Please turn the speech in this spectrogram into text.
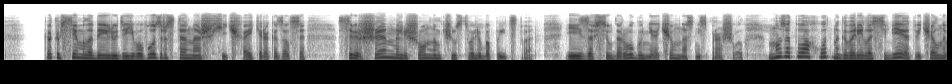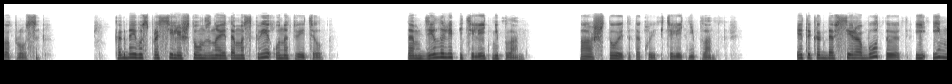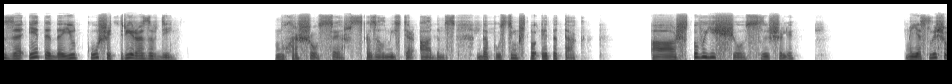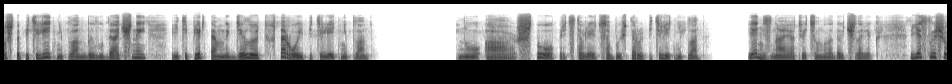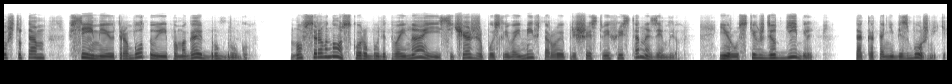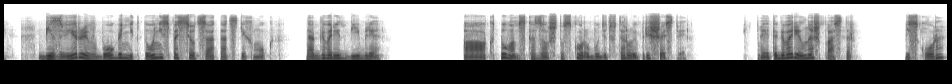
Как и все молодые люди его возраста, наш хичхайкер оказался совершенно лишенным чувства любопытства и за всю дорогу ни о чем нас не спрашивал, но зато охотно говорил о себе и отвечал на вопросы. Когда его спросили, что он знает о Москве, он ответил: "Там делали пятилетний план". А что это такое пятилетний план? Это когда все работают и им за это дают кушать три раза в день. Ну хорошо, сэр, сказал мистер Адамс. Допустим, что это так. А что вы еще слышали? Я слышал, что пятилетний план был удачный, и теперь там делают второй пятилетний план. Ну, а что представляет собой второй пятилетний план? Я не знаю, ответил молодой человек. Я слышал, что там все имеют работу и помогают друг другу. Но все равно скоро будет война, и сейчас же после войны второе пришествие Христа на землю. И русских ждет гибель, так как они безбожники. Без веры в Бога никто не спасется от адских мук. Так говорит Библия. А кто вам сказал, что скоро будет второе пришествие? Это говорил наш пастор. И скоро?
